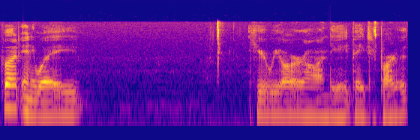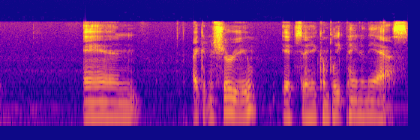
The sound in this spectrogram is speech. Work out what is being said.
But anyway, here we are on the eight pages part of it, and I can assure you, it's a complete pain in the ass.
